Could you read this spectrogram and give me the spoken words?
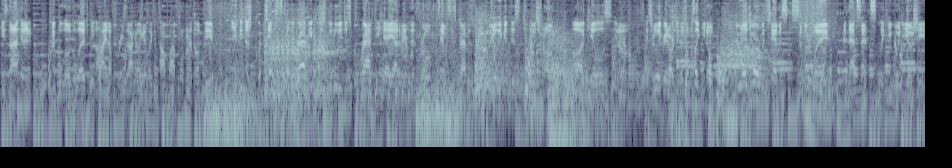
he's not going to be below the ledge, but high enough where he's not going to get like the top platform when it's up B, you can just, Samus's tether grab, you can just literally just grab DK out of it and then throw him. And Samus's grab is really good distance, really strong, uh, kills, you know, it's really great RG. It's almost like, you know, you would edge guard with Samus a similar way in that sense, like you would Yoshi.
